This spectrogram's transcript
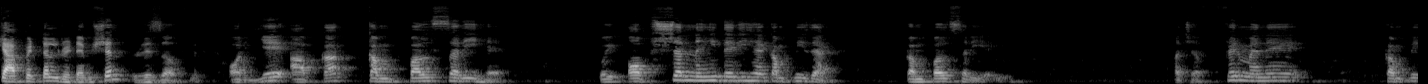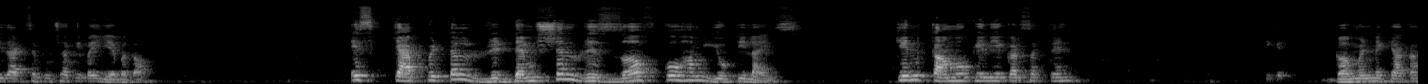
कैपिटल रिडेम्पशन रिज़र्व में। और ये आपका कंपलसरी है। कोई ऑप्शन नहीं दे रही है कंपनीज़ एक्ट। कंपलसरी है ये। अच्छा फिर मैंने कंपनीज़ एक्ट से पूछा कि भाई ये बताओ, इस कैपिटल रिडेम्पशन रिज़र्व को हम यूटिलाइज किन कामों के लिए कर सकते हैं? ठीक है, गवर्नमेंट ने क्या कहा?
